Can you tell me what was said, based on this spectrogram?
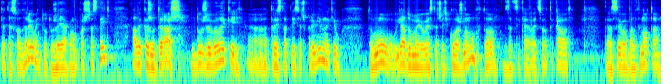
500 гривень. Тут уже як вам пощастить. Але кажу, тираж дуже великий, е, 300 тисяч примірників. Тому я думаю, вистачить кожному, хто зацікавиться. Отака от красива банкнота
